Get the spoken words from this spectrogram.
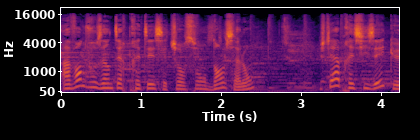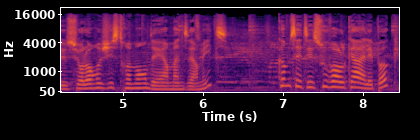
Avant de vous interpréter cette chanson dans le salon, je tiens à préciser que sur l'enregistrement des Herman's Hermits, comme c'était souvent le cas à l'époque,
